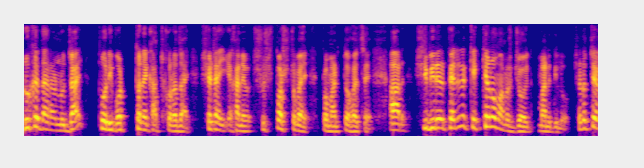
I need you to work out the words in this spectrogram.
রুখে দাঁড়ানো যায় পরিবর্তনে কাজ করা যায় সেটাই এখানে সুস্পষ্টভাবে প্রমাণিত হয়েছে। আর শিবিরের প্যানেলকে কেন মানুষ জয় মানে দিল? সেটা হচ্ছে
